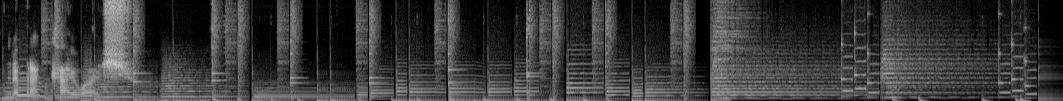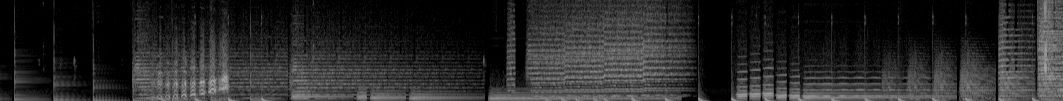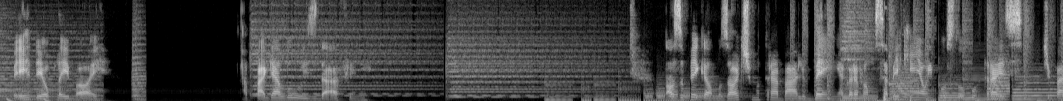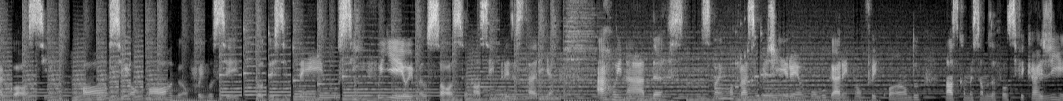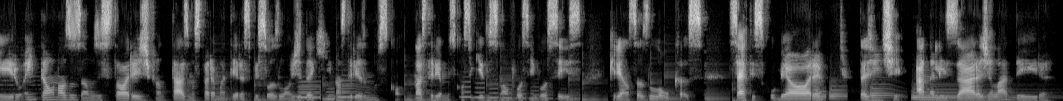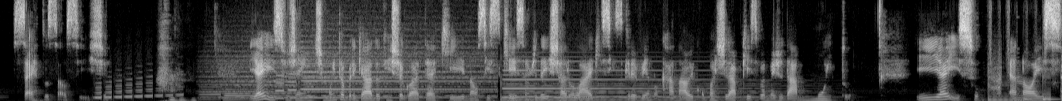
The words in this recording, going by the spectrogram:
Era pra cá, eu acho. Playboy. Apague a luz, Daphne. Nós o pegamos, ótimo trabalho. Bem, agora vamos saber quem é o impostor por trás de Bagossi. Oh, senhor Morgan, foi você todo esse tempo? Sim, fui eu e meu sócio. Nossa empresa estaria arruinada se não encontrássemos dinheiro em algum lugar. Então foi quando nós começamos a falsificar dinheiro. Então nós usamos histórias de fantasmas para manter as pessoas longe daqui. Nós teríamos, nós teríamos conseguido se não fossem vocês, crianças loucas. Certo, Scooby? É hora da gente analisar a geladeira. Certo, Salsicha? E é isso, gente. Muito obrigado quem chegou até aqui. Não se esqueçam de deixar o like, se inscrever no canal e compartilhar, porque isso vai me ajudar muito. E é isso. É nóis.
